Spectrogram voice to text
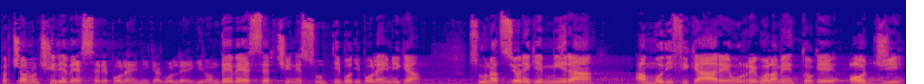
Perciò non ci deve essere polemica, colleghi, non deve esserci nessun tipo di polemica su un'azione che mira a modificare un regolamento che oggi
